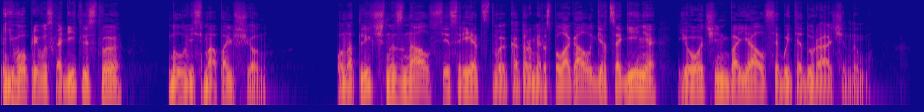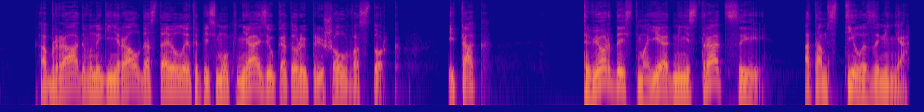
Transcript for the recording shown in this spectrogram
Его превосходительство был весьма польщен. Он отлично знал все средства, которыми располагала герцогиня, и очень боялся быть одураченным. Обрадованный генерал доставил это письмо князю, который пришел в восторг. Итак, твердость моей администрации отомстила за меня.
